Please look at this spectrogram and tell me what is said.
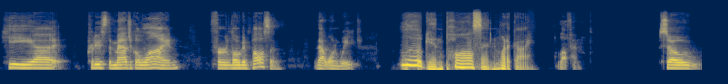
he uh, produced the magical line for Logan Paulsen that one week. Logan Paulsen, what a guy! Love him. So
